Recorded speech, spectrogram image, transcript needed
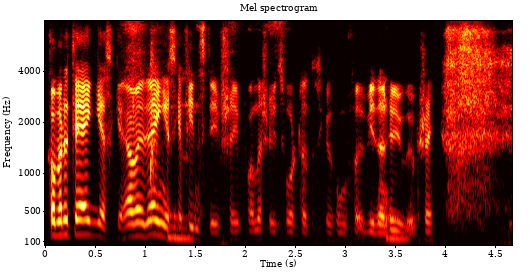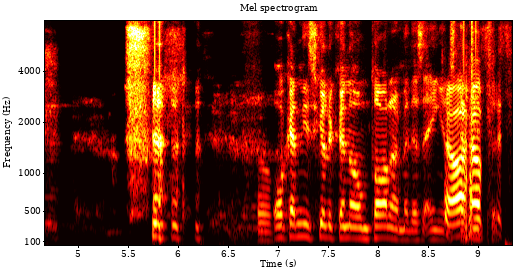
Kommer det till engelska? Ja, men det engelska finns det i och för sig på, annars är det svårt att det ska komma för vinnaren Hugo i och för sig. Och att ni skulle kunna omtala det med dess engelska Ja, ja precis.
